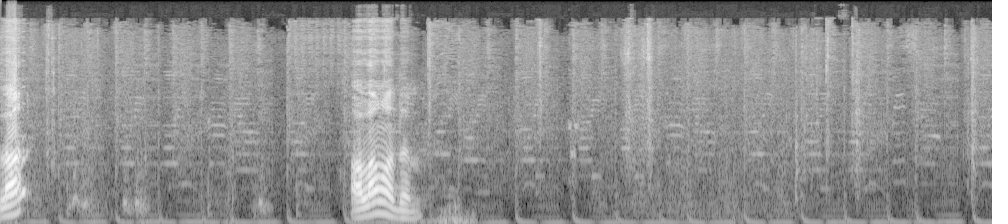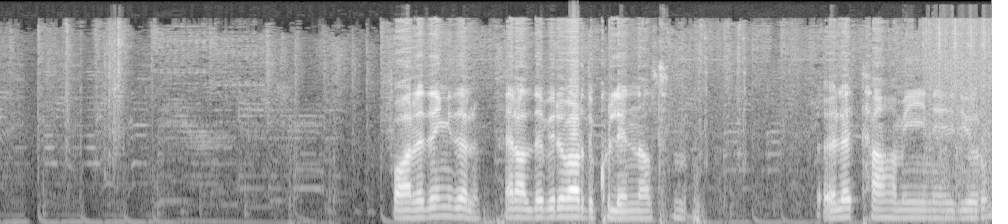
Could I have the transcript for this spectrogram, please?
Lan. Alamadım. Fareden gidelim. Herhalde biri vardı kulenin altında. Öyle tahmin ediyorum.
